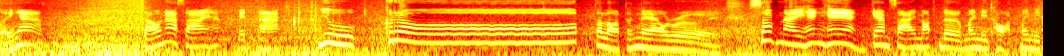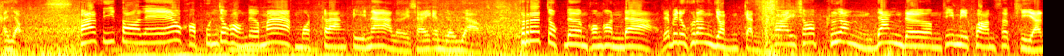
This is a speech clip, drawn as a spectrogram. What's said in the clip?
สวยงาม เสาหน้าซ้ายฮะเม็ดอาร์อยู่ครบตลอดทั้งแนวเลย ซอกในแห้งๆ แก้มซ้ายน็อตเดิมไม่มีถอดไม่มีขยับ ภาษีต่อแล้วขอบคุณเจ้าของเดิมมาก หมดกลางปีหน้าเลยใช้กันยาวๆ กระจกเดิมของ Honda เดี๋ยวไปดูเครื่องยนต์กัน ใครชอบเครื่องดั้งเดิมที่มีความเสถียร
